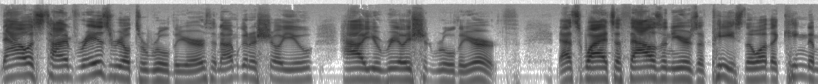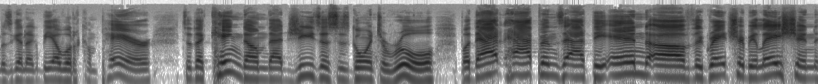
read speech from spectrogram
Now it's time for Israel to rule the earth, and I'm going to show you how you really should rule the earth. That's why it's a thousand years of peace. No other kingdom is going to be able to compare to the kingdom that Jesus is going to rule. But that happens at the end of the Great Tribulation.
